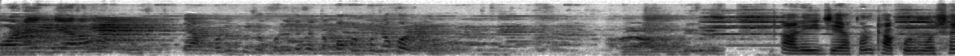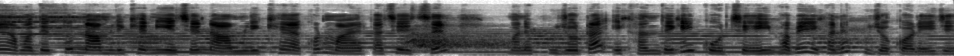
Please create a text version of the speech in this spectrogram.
পরে দেওয়া হবে। এখনই পুজো করে দেবে তো। কখন পুজো করবেন? আর এই যে এখন ঠাকুর মশাই আমাদের তো নাম লিখে নিয়েছে। নাম লিখে এখন মায়ের কাছে এসে মানে পুজোটা এখান থেকেই করছে। এইভাবে এখানে পুজো করে। এই যে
